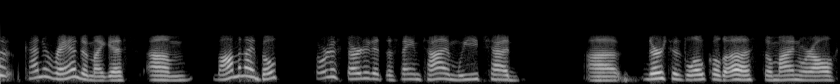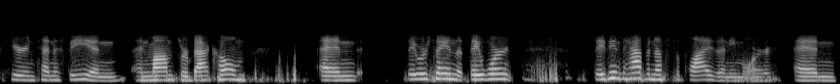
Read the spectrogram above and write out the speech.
of kind of random, I guess. Um, Mom and I both sort of started at the same time. We each had uh, nurses local to us, so mine were all here in Tennessee, and and Mom's were back home, and they were saying that they weren't they didn't have enough supplies anymore, and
